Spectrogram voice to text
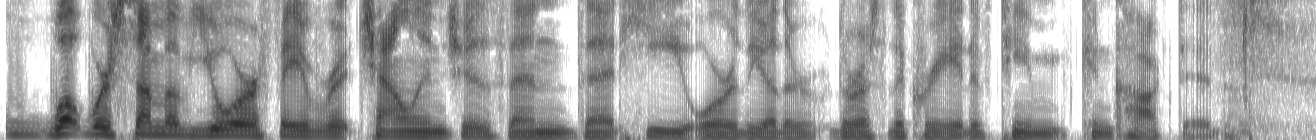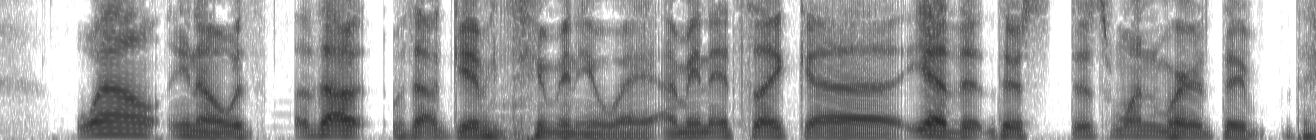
what were some of your favorite challenges then that he or the other the rest of the creative team concocted? Well, you know, with without without giving too many away. I mean, it's like, uh, yeah, the, there's there's one where they, they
